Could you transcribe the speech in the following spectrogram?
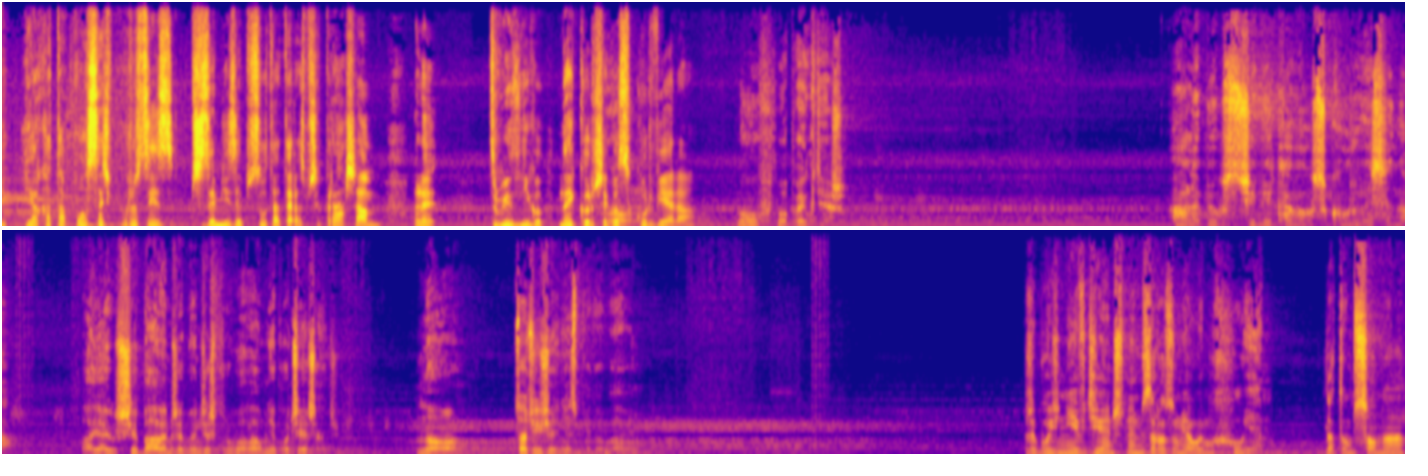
J- Jaka ta postać po prostu jest przeze mnie zepsuta teraz, przepraszam. Ale zrobiłem z niego najgorszego O. skurwiela. Mów, bo pękniesz. Ale był z ciebie kawał skóry, synu. A ja już się bałem, że będziesz próbował mnie pocieszać. No, co ci się nie spodobało? Że byłeś niewdzięcznym, zrozumiałym chujem. Dla Thompsona,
